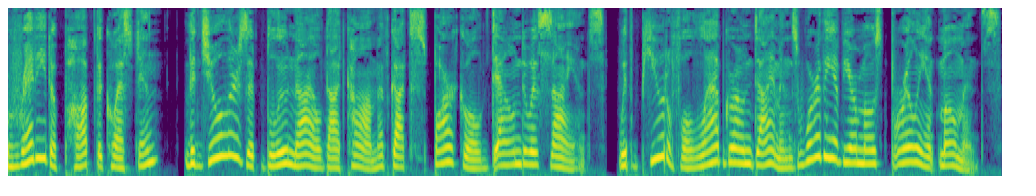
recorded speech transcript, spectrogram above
Ready to pop the question? The jewelers at BlueNile.com have got sparkle down to a science with beautiful lab grown diamonds worthy of your most brilliant moments.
